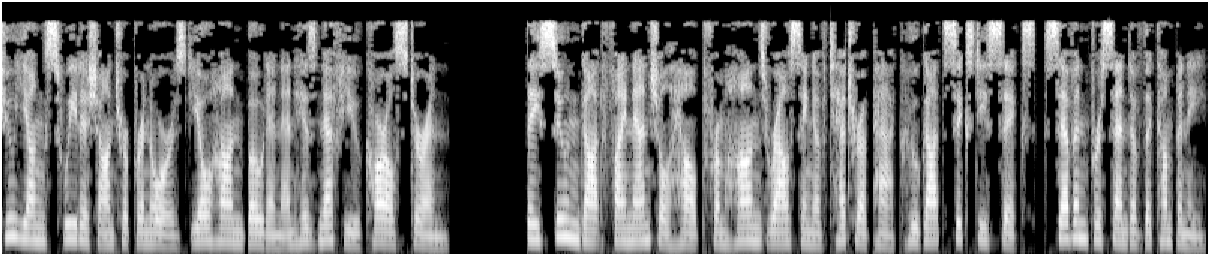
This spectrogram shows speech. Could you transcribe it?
two young Swedish entrepreneurs Johan Boden and his nephew Carl Sturen. They soon got financial help from Hans Rausing of Tetra Pak who got 66.7% of the company.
